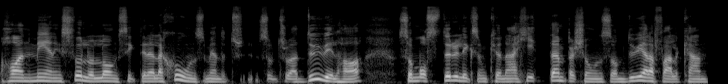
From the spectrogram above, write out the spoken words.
ha en meningsfull och långsiktig relation som jag ändå som tror att du vill ha, så måste du liksom kunna hitta en person som du i alla fall kan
